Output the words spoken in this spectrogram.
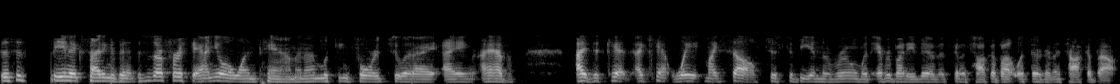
This is going to be an exciting event. This is our first annual one, Pam, and I'm looking forward to it. I, I, I have, I just can't, I can't wait myself just to be in the room with everybody there that's going to talk about what they're going to talk about.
